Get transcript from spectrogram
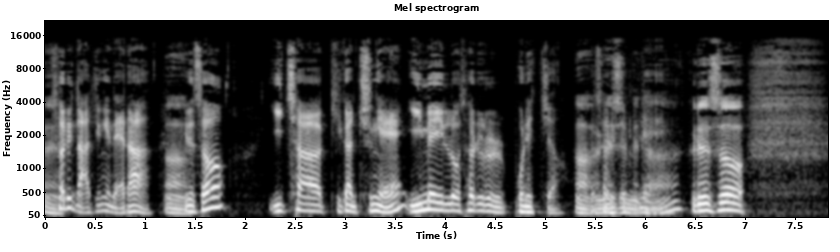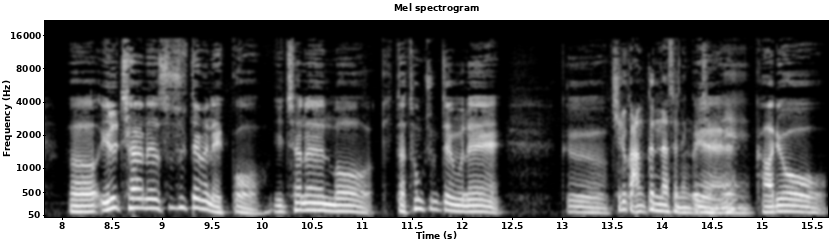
네. 서류 나중에 내라. 아. 그래서 2차 기간 중에 이메일로 서류를 보냈죠. 아, 그 알겠습니다. 네. 그래서 어 1차는 수술 때문에 냈고 2차는 뭐 기타 통증 때문에 그 치료가 안 끝나서 낸 거죠. 예, 네. 가료가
